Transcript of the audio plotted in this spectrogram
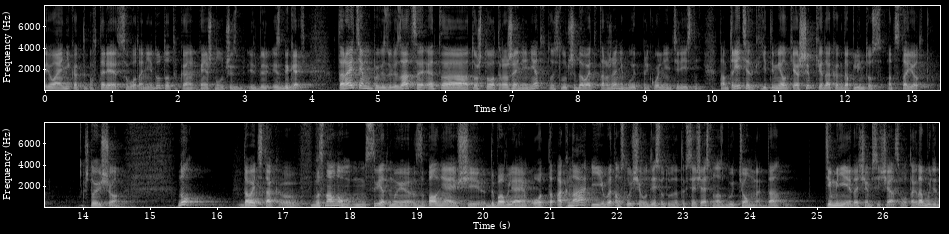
и они как-то повторяются, вот они идут, это, конечно, лучше избегать. Вторая тема по визуализации – это то, что отражения нет, то есть лучше давать отражение, будет прикольнее, интересней. Там третье – это какие-то мелкие ошибки, да, когда плинтус отстает. Что еще? Ну, давайте так, в основном свет мы заполняющий добавляем от окна, и в этом случае вот здесь вот, вот эта вся часть у нас будет темная, да, темнее, да, чем сейчас, вот, тогда будет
